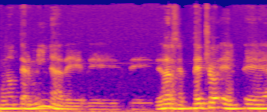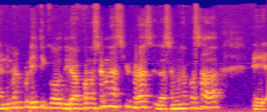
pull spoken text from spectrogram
no, termina de, darse. De hecho, el Animal Político dio a conocer unas cifras la semana pasada eh,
